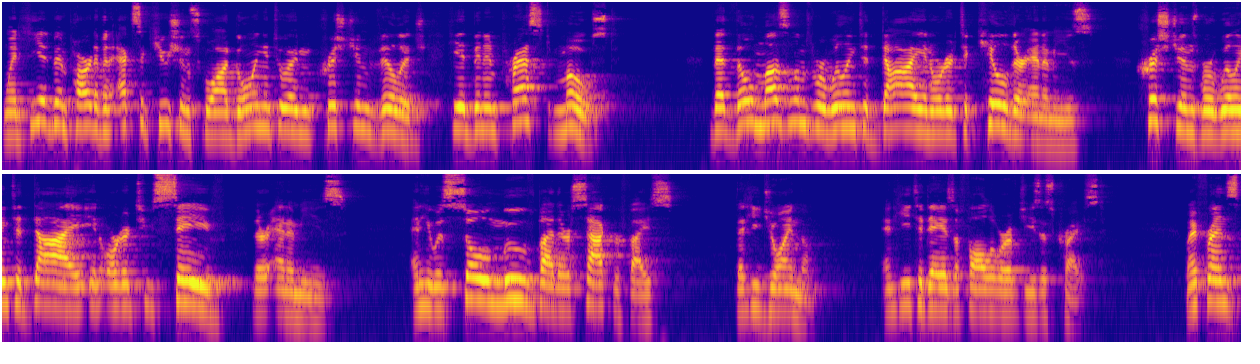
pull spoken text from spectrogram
when he had been part of an execution squad going into a Christian village. He had been impressed most that though Muslims were willing to die in order to kill their enemies, Christians were willing to die in order to save their enemies. And he was so moved by their sacrifice that he joined them. And he today is a follower of Jesus Christ. My friends,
